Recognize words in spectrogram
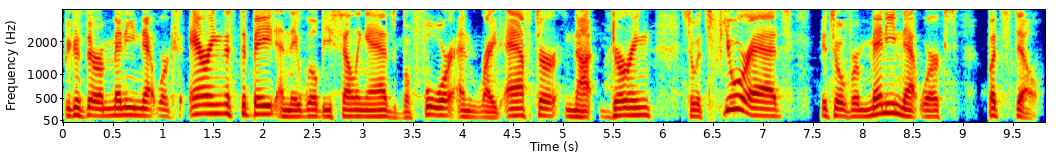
because there are many networks airing this debate and they will be selling ads before and right after, not during. So it's fewer ads. It's over many networks, but still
